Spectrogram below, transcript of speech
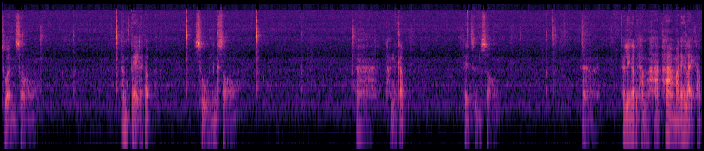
ส่วน 2 ตั้งแต่แล้วครับ 0ถึง2อ่าทันไหมครับเส้น0ถึง2อ่าถ้าเรียนก็ไปทำหาค่ามาได้เท่าไหร่ครับ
